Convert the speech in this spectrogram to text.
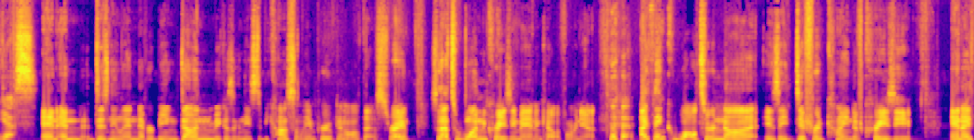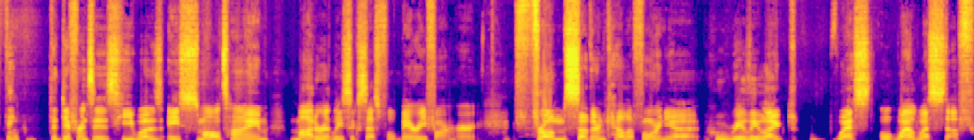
Yes. and and Disneyland never being done because it needs to be constantly improved and all of this, right? So that's one crazy man in California. I think Walter Knott is a different kind of crazy. And I think the difference is he was a small time, moderately successful berry farmer from Southern California who really liked West, Wild West stuff.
